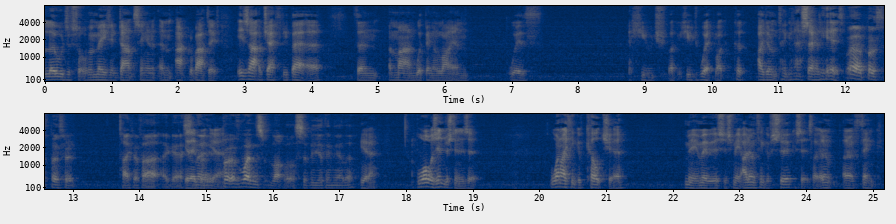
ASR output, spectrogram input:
loads of sort of amazing dancing and, and acrobatics. Is that objectively better than a man whipping a lion with a huge like a huge whip? Like, 'cause I don't think it necessarily is. Well, both both are a type of art, I guess. Yeah, they yeah. But one's a lot more severe than the other. Yeah. What was interesting is that when I think of culture, maybe maybe this is just me. I don't think of circuses. Like I don't I don't think.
